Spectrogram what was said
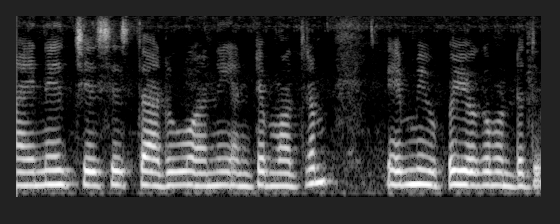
ఆయనే చేసేస్తాడు అని అంటే మాత్రం ఏమీ ఉపయోగం ఉండదు.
